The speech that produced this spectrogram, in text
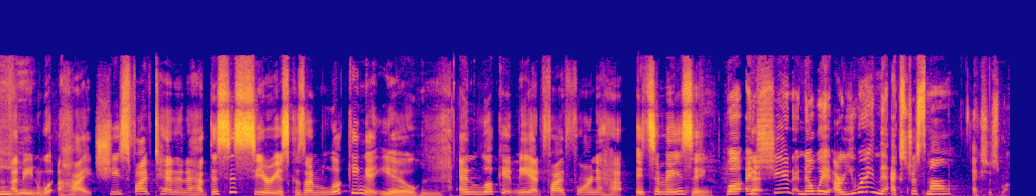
I mean, height. She's 5'10 and a half. This is serious because I'm looking at you mm-hmm. and look at me at 5'4 and a half. It's amazing. Well, and That- she and no wait, are you wearing the extra small? Extra small.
